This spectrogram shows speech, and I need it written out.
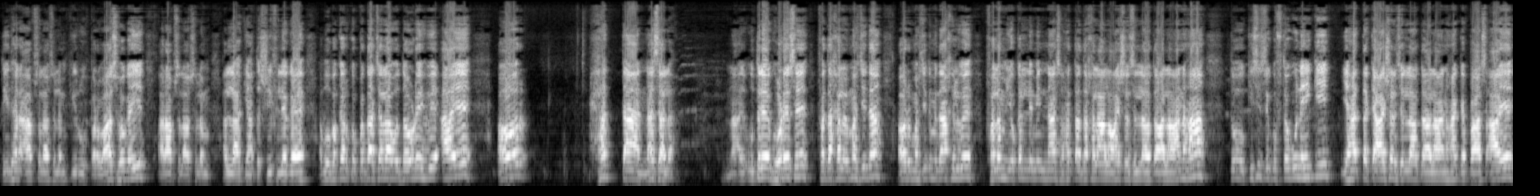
تو ادھر آپ صلی اللہ علیہ وسلم کی روح پرواز ہو گئی اور آپ صلی اللہ علیہ وسلم اللہ کے یہاں تشریف لے گئے۔ ابو بکر کو پتا چلا وہ دوڑے ہوئے آئے اور حتی نزل اترے گھوڑے سے فدخل المسجد اور مسجد میں داخل ہوئے۔ فلم یکلم الناس حتی دخل علی عائشہ صلی اللہ تعالی عنہ تو کسی سے گفتگو نہیں کی، یہاں تک کہ عائشہ رضی اللہ تعالی عنہ کے پاس آئے۔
